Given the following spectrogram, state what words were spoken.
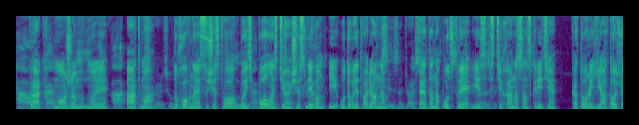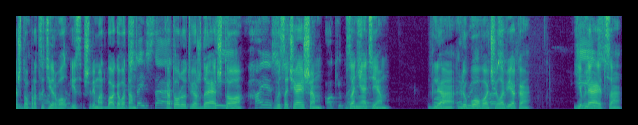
Как можем мы, атма, духовное существо, быть полностью счастливым и удовлетворенным? Это напутствие из стиха на санскрите, который я только что процитировал из Шримад Бхагаватам, который утверждает, что высочайшим занятием для любого человека является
